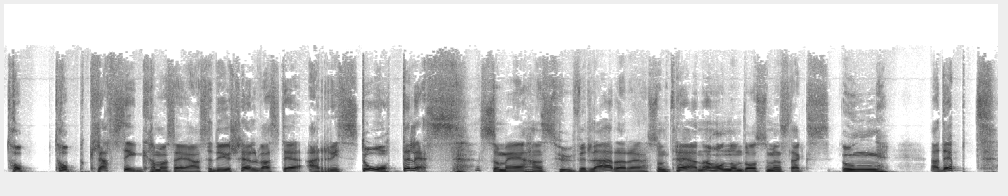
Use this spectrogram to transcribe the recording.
topp toppklassig kan man säga. Alltså det är ju självaste Aristoteles som är hans huvudlärare, som tränar honom då som en slags ung adept.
